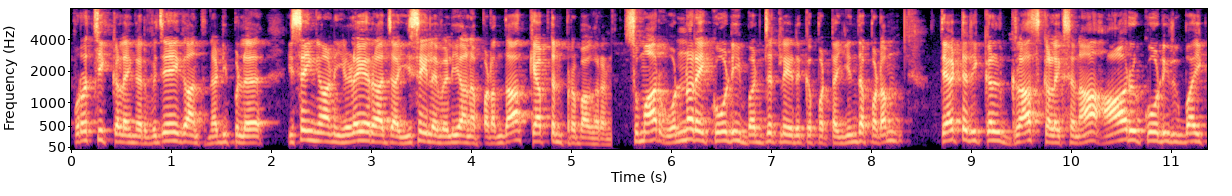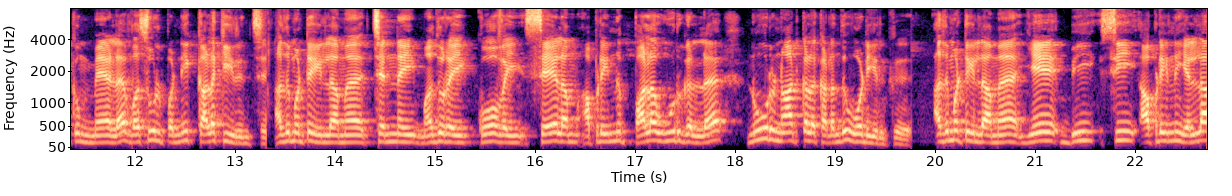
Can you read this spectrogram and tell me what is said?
புரட்சி கலைஞர் விஜயகாந்த் நடிப்புல இசைஞானி இளையராஜா இசையில வெளியான படம் தான் கேப்டன் பிரபாகரன். சுமார் ஒன்னரை கோடி பட்ஜெட்ல எடுக்கப்பட்ட இந்த படம் தேட்டரிக்கல் கிராஸ் கலெக்ஷனா ஆறு கோடி ரூபாய்க்கும் மேல வசூல் பண்ணி கலக்கி இருந்துச்சு. அது மட்டும் இல்லாம சென்னை மதுரை கோவை சேலம் அப்படின்னு பல ஊர்களில் நூறு நாட்களை கடந்து ஓடி இருக்கு அது மட்டும் இல்லாமல் ஏபிசி அப்படின்னு எல்லா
